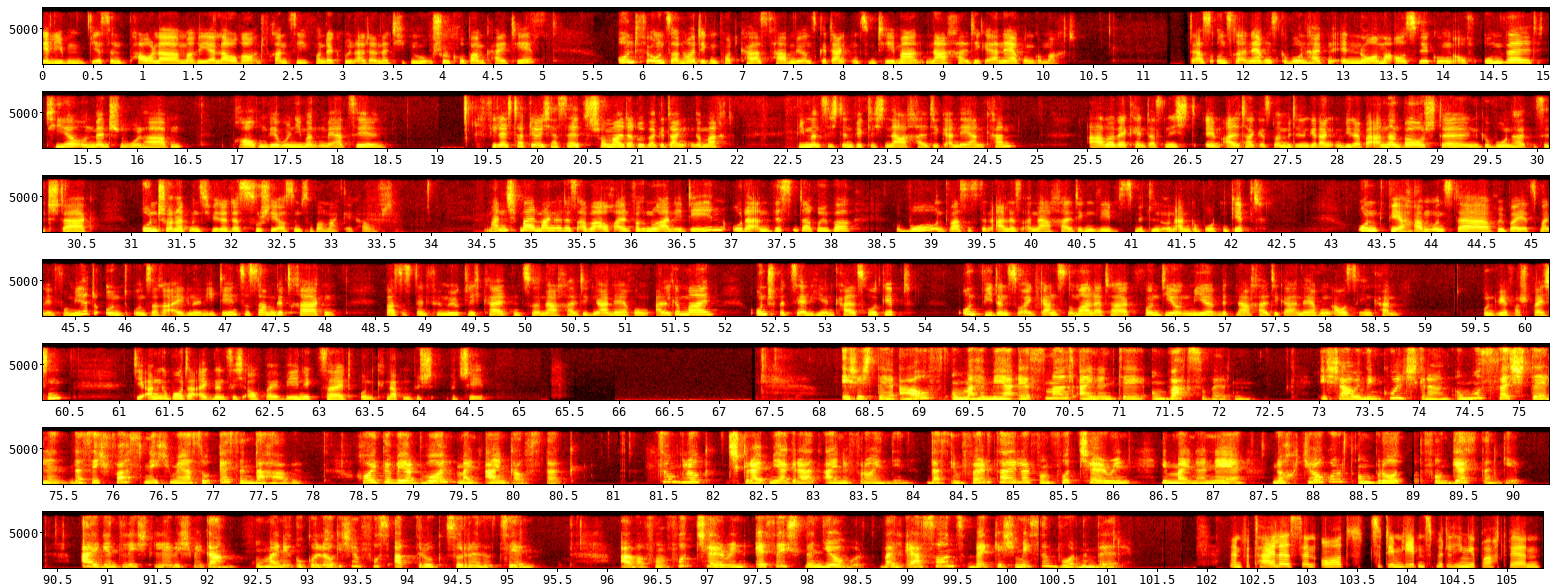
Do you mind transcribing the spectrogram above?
Ihr Lieben, wir sind Paula, Maria, Laura und Franzi von der Grünen Alternativen Hochschulgruppe am KIT. Und für unseren heutigen Podcast haben wir uns Gedanken zum Thema nachhaltige Ernährung gemacht. Dass unsere Ernährungsgewohnheiten enorme Auswirkungen auf Umwelt, Tier- und Menschenwohl haben, brauchen wir wohl niemandem mehr erzählen. Vielleicht habt ihr euch ja selbst schon mal darüber Gedanken gemacht, wie man sich denn wirklich nachhaltig ernähren kann aber wer kennt das nicht? Im Alltag ist man mit den Gedanken wieder bei anderen Baustellen, Gewohnheiten sind stark und schon hat man sich wieder das Sushi aus dem Supermarkt gekauft. Manchmal mangelt es aber auch einfach nur an Ideen oder an Wissen darüber, wo und was es denn alles an nachhaltigen Lebensmitteln und Angeboten gibt. Und wir haben uns darüber jetzt mal informiert und unsere eigenen Ideen zusammengetragen, was es denn für Möglichkeiten zur nachhaltigen Ernährung allgemein und speziell hier in Karlsruhe gibt und wie denn so ein ganz normaler Tag von dir und mir mit nachhaltiger Ernährung aussehen kann. Und wir versprechen, die Angebote eignen sich auch bei wenig Zeit und knappem Budget. Ich stehe auf und mache mir erstmal einen Tee, um wach zu werden. Ich schaue in den Kühlschrank und muss feststellen, dass ich fast nicht mehr zu essen da habe. Heute wird wohl mein Einkaufstag. Zum Glück schreibt mir gerade eine Freundin, dass im Verteiler von Foodsharing in meiner Nähe noch Joghurt und Brot von gestern gibt. Eigentlich lebe ich vegan, um meinen ökologischen Fußabdruck zu reduzieren. Aber von Foodsharing esse ich den Joghurt, weil er sonst weggeschmissen worden wäre. Ein Verteiler ist ein Ort, zu dem Lebensmittel hingebracht werden,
